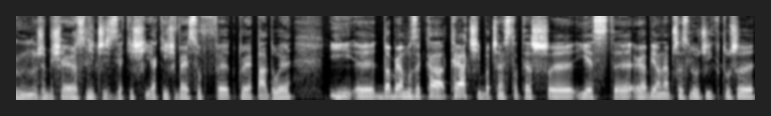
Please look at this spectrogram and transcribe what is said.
mm, żeby się rozliczyć z jakichś, jakichś wersów, które padły. I dobra muzyka traci, bo często też jest robiona przez ludzi, którzy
